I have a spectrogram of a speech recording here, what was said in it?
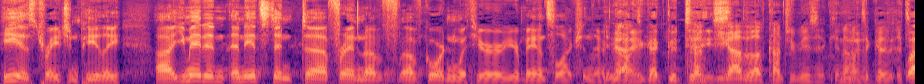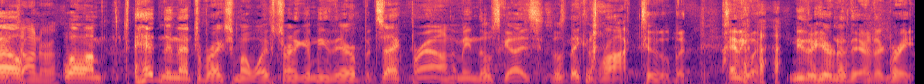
He is Trajan Pili. Uh, you made an, an instant uh, friend of, of Gordon with your, your band selection there. You know, you got good taste. You gotta love country music. You know, it's a good, it's well, a good genre. Well, I'm heading in that direction. My wife's trying to get me there, but Zac Brown. I mean, those guys, those, they can rock too. But anyway, neither here nor there. They're great.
